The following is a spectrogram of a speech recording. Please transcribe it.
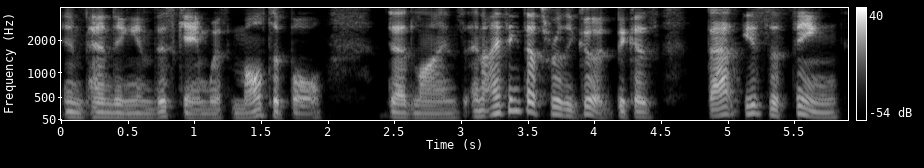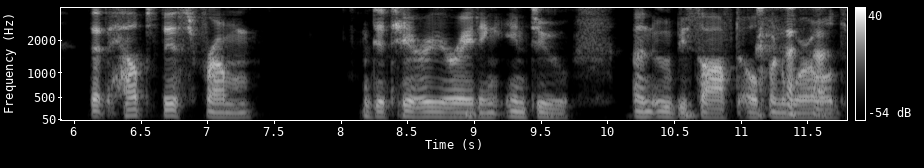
impending in this game with multiple deadlines. And I think that's really good because that is the thing that helps this from deteriorating into an Ubisoft open world,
